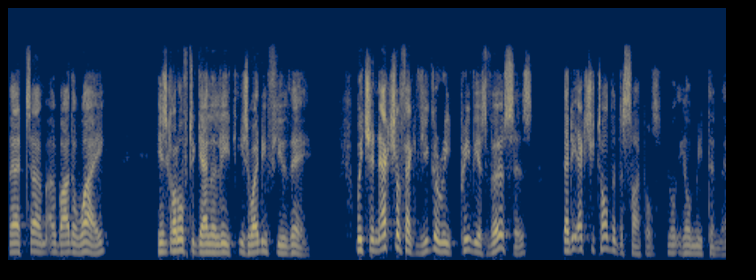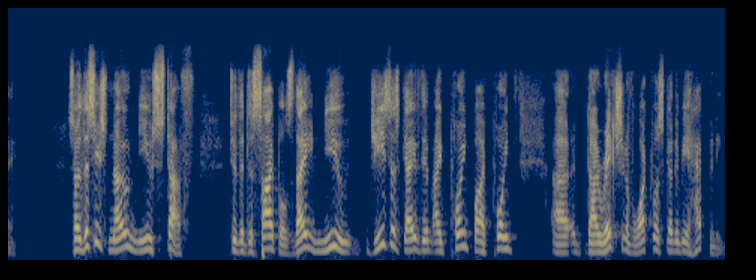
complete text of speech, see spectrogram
that, um, oh, by the way, he's gone off to Galilee. He's waiting for you there. Which, in actual fact, if you go read previous verses, that he actually told the disciples he'll, he'll meet them there. So this is no new stuff to the disciples. They knew Jesus gave them a point by point uh, direction of what was going to be happening.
